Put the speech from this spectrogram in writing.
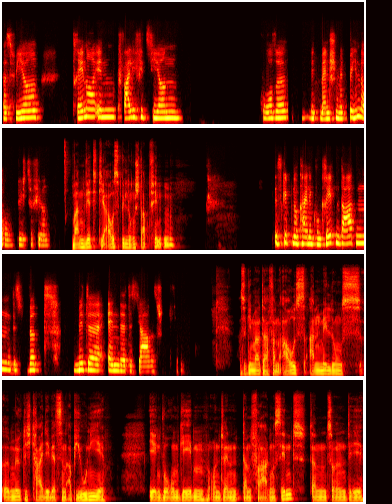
dass wir TrainerInnen qualifizieren, Kurse mit Menschen mit Behinderung durchzuführen. Wann wird die Ausbildung stattfinden? Es gibt noch keine konkreten Daten. Es wird Mitte, Ende des Jahres stattfinden. Also gehen wir davon aus, Anmeldungsmöglichkeiten wird es dann ab Juni irgendwo rumgeben. Und wenn dann Fragen sind, dann sollen die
